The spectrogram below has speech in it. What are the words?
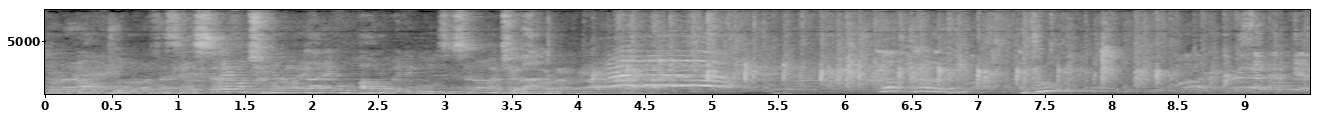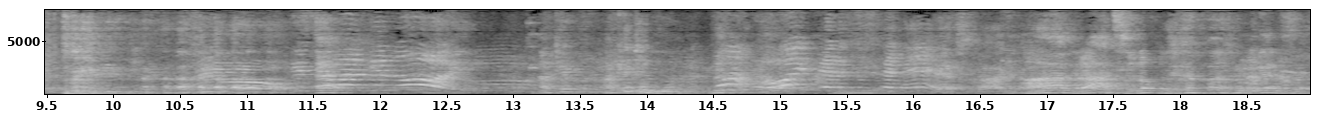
tornerò un giorno al festival di Sanremo ci vorrò andare con Paolo Beniguzzi, se no non ci vado. Io, io lo dico. E tu? Siamo anche noi! Anche, anche tu? No, noi per sostenere! Ah, grazie, no, magari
